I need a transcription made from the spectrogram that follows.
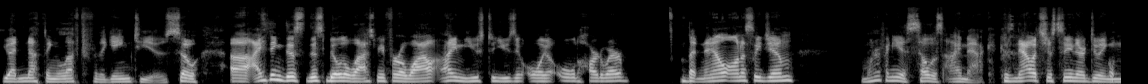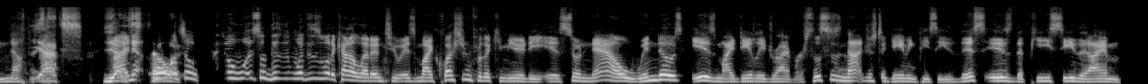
You had nothing left for the game to use. So uh, I think this this build will last me for a while. I'm used to using old, old hardware, but now honestly, Jim, I wonder if I need to sell this iMac because now it's just sitting there doing oh, nothing. Yes, yes. So, so, so, so this, what this is what it kind of led into is my question for the community is so now Windows is my daily driver. So this is not just a gaming PC. This is the PC that I am.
